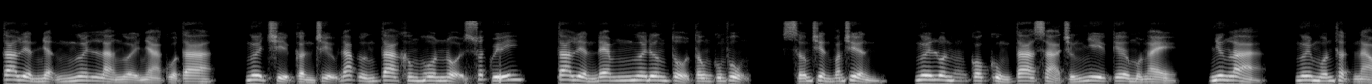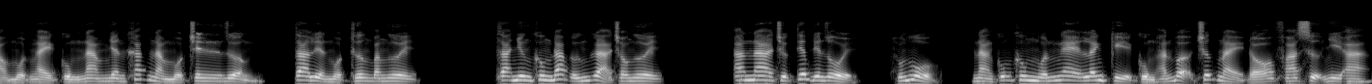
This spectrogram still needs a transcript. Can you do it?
ta liền nhận ngươi là người nhà của ta, ngươi chỉ cần chịu đáp ứng ta không hôn nội xuất quỹ, ta liền đem ngươi đương tổ tông cung phụng, sớm triển văn triển, ngươi luôn có cùng ta xả trứng nhi kia một ngày, nhưng là, ngươi muốn thật nào một ngày cùng nam nhân khác nằm một trên giường, ta liền một thương băng ngươi. Ta nhưng không đáp ứng gả cho ngươi. Anna trực tiếp điên rồi, huống hồ, nàng cũng không muốn nghe lãnh kỳ cùng hắn vợ trước này đó phá sự nhi a.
